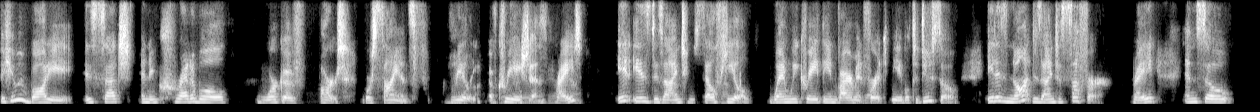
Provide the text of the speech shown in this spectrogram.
the human body is such an incredible work of art or science, Yeah, really, of creation, is, yeah, right? It is designed to self heal when we create the environment for it to be able to do so. It is not designed to suffer, right? And so,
